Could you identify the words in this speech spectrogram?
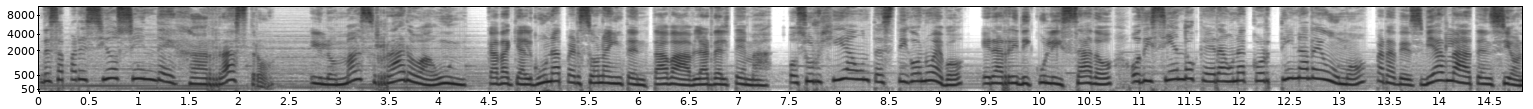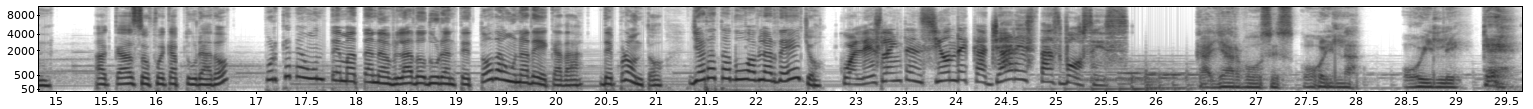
desapareció sin dejar rastro. Y lo más raro aún, cada que alguna persona intentaba hablar del tema o surgía un testigo nuevo, era ridiculizado o diciendo que era una cortina de humo para desviar la atención. ¿Acaso fue capturado? ¿Por qué de un tema tan hablado durante toda una década, de pronto, ya era tabú hablar de ello? ¿Cuál es la intención de callar estas voces? Callar voces, oíla, oíle. ¿qué?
